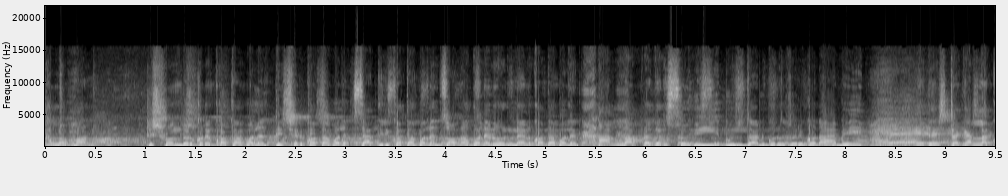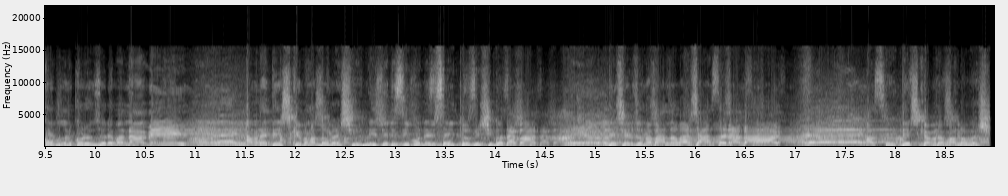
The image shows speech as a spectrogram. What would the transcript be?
ভালো হন। একটু সুন্দর করে কথা বলেন, দেশের কথা বলেন, জাতির কথা বলেন, জনগণের উন্নয়ন কথা বলেন। আল্লাহ আপনাদের সহি বুঝদান করে জোরে কর আমি এ দেশটাকে আল্লাহ কবুল করুন, জোরে বলেন আমি আমরা দেশকে ভালোবাসি, নিজের জীবনের চাইতেও বেশি কথা কর দেশের জন্য ভালোবাসা আছে না আছে, দেশকে আমরা ভালোবাসি।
